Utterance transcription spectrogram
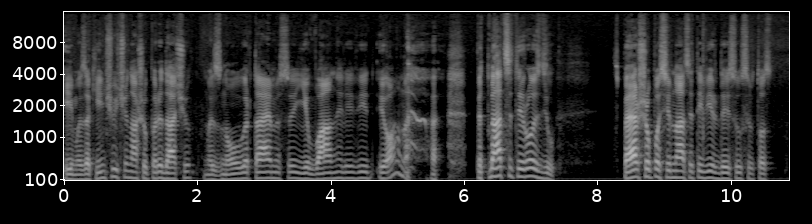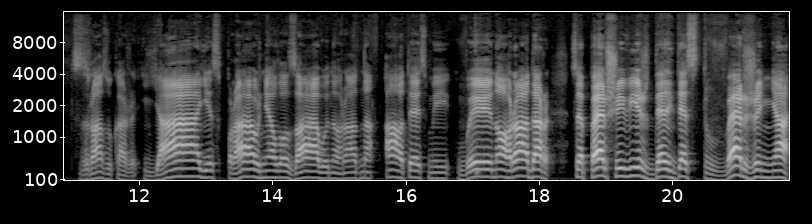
І ми, закінчуючи нашу передачу, ми знову вертаємося в Євангеліє від Іоанна, 15 розділ, з 1 по 17 вір, де Ісус Христос зразу каже: Я є справжня лоза виноградна, а отець мій виноградар. Це перший вірш, де йде ствердження.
